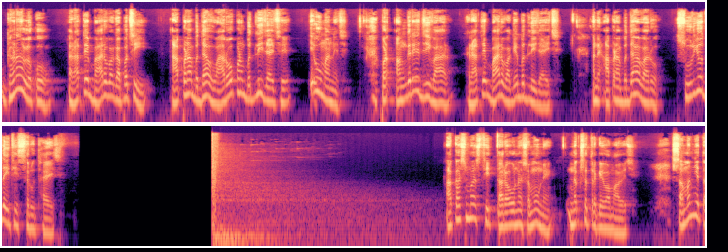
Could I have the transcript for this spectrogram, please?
ઘણા લોકો રાતે બાર વાગ્યા પછી આપણા બધા વારો પણ બદલી જાય છે એવું માને છે. પણ અંગ્રેજી વાર રાતે બાર વાગે બદલી જાય છે. અને આપણા બધા વારો સૂર્યોદયથી શરૂ થાય છે. આકાશમાં સ્થિત તારાઓના સમૂહને નક્ષત્ર કહેવામાં આવે છે. સામાન્યતઃ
